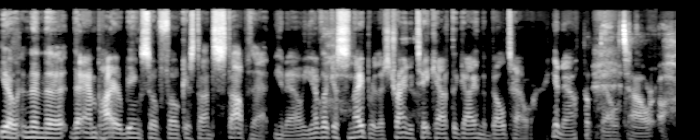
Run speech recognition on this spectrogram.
You know, and then the the empire being so focused on stop that. You know, you have like a sniper that's trying to take out the guy in the bell tower. You know, the bell tower oh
